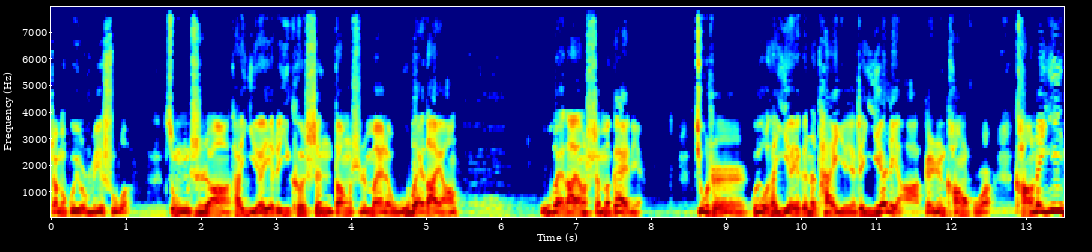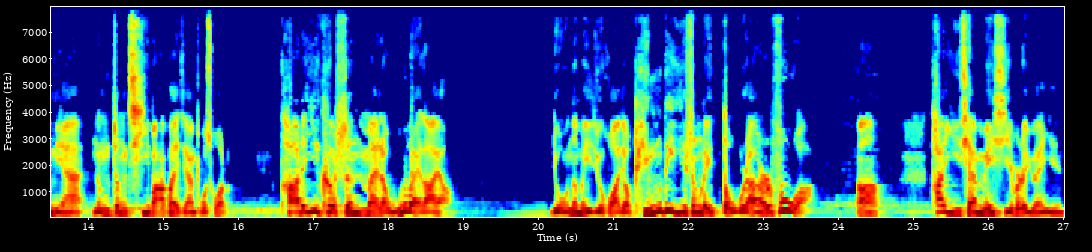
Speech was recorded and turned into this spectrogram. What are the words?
咱们鬼友没说。总之啊，他爷爷这一颗参当时卖了五百大洋。五百大洋什么概念？就是鬼友他爷爷跟他太爷爷这爷俩给人扛活，扛这一年能挣七八块钱，不错了。他这一颗参卖了五百大洋。有那么一句话叫“平地一声雷，陡然而富”啊，啊，他以前没媳妇的原因，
